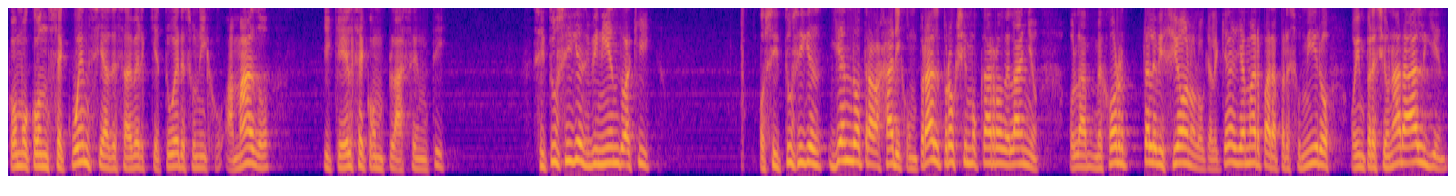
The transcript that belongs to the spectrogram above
como consecuencia de saber que tú eres un hijo amado y que Él se complace en ti. Si tú sigues viniendo aquí, o si tú sigues yendo a trabajar y comprar el próximo carro del año, o la mejor televisión, o lo que le quieras llamar para presumir o, impresionar a alguien,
